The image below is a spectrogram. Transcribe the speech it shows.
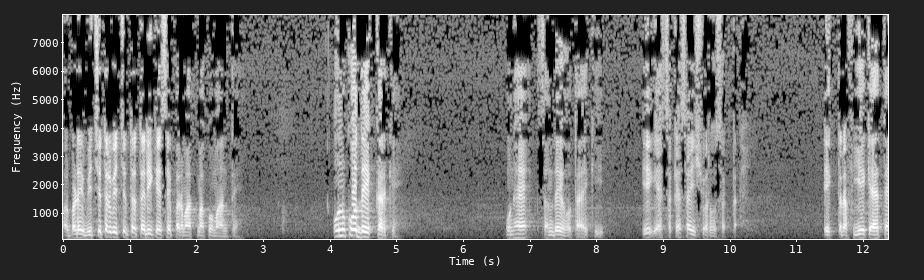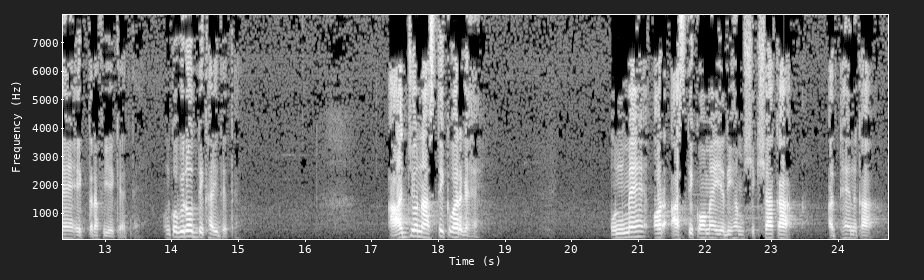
और बड़े विचित्र विचित्र तरीके से परमात्मा को मानते हैं। उनको देख करके उन्हें संदेह होता है कि एक ऐसा कैसा ईश्वर हो सकता है। एक तरफ़ ये कहते हैं, एक तरफ़ ये कहते हैं। उनको विरोध दिखाई देता है। आज जो नास्तिक वर्ग है, उनमें और आस्तिकों में यदि हम शिक्षा का, अध्ययन का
